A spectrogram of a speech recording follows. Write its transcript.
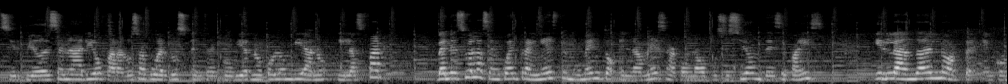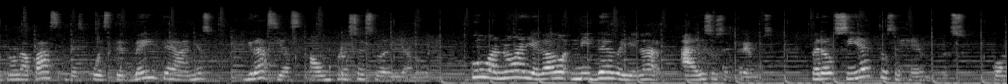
sirvió de escenario para los acuerdos entre el gobierno colombiano y las FARC. Venezuela se encuentra en este momento en la mesa con la oposición de ese país Irlanda del Norte encontró la paz después de 20 años gracias a un proceso de diálogo. Cuba no ha llegado ni debe llegar a esos extremos. Pero si estos ejemplos, con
